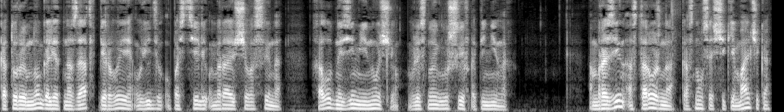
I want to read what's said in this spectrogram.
которую много лет назад впервые увидел у постели умирающего сына, холодной зимней ночью в лесной глуши в Апеннинах. Амбразин осторожно коснулся щеки мальчика,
